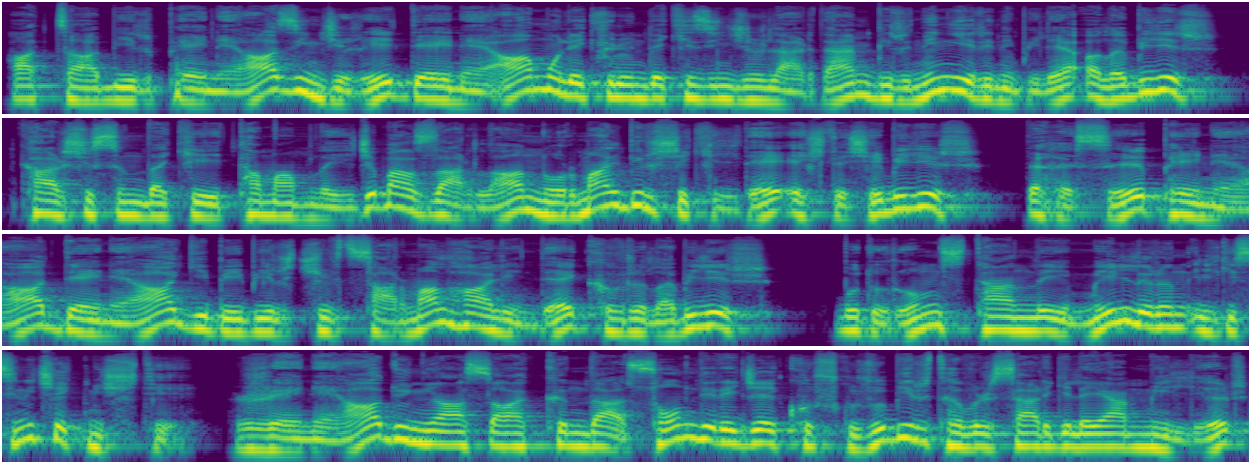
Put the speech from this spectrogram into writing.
Hatta bir PNA zinciri DNA molekülündeki zincirlerden birinin yerini bile alabilir. Karşısındaki tamamlayıcı bazlarla normal bir şekilde eşleşebilir. Dahası PNA, DNA gibi bir çift sarmal halinde kıvrılabilir. Bu durum Stanley Miller'ın ilgisini çekmişti. RNA dünyası hakkında son derece kuşkucu bir tavır sergileyen Miller,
